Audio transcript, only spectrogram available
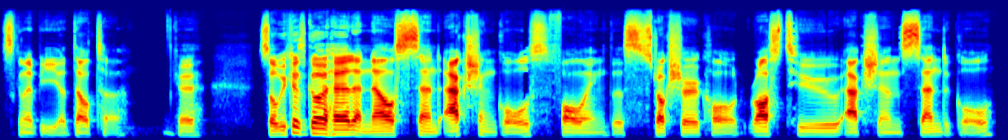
it's going to be a delta okay so we could go ahead and now send action goals following this structure called ROS2 action send goal.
